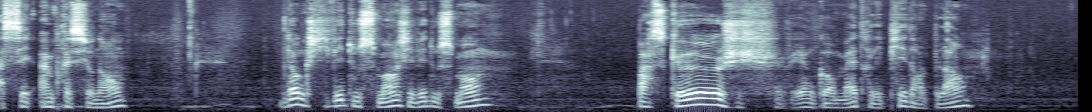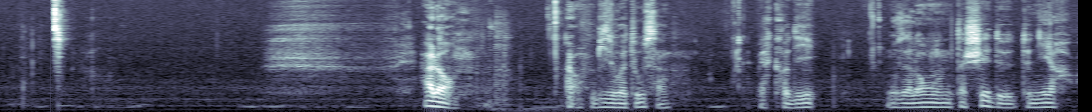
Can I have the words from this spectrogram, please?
assez impressionnant. Donc j'y vais doucement, j'y vais doucement, parce que je vais encore mettre les pieds dans le plat. Alors, bisous à tous. Hein. Mercredi, nous allons tâcher de tenir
